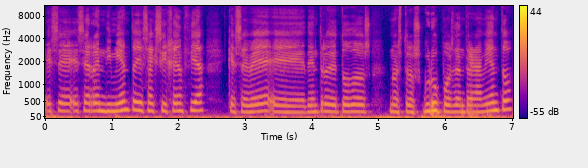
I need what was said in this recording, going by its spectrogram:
ese, ese rendimiento y esa exigencia que se ve eh, dentro de todos nuestros grupos de entrenamiento.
